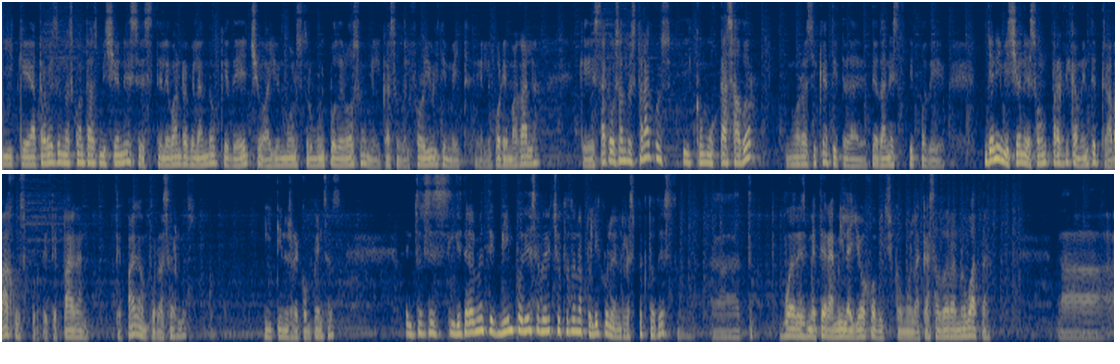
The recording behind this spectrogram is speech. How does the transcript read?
y que a través de unas cuantas misiones este, le van revelando que de hecho hay un monstruo muy poderoso, en el caso del For Ultimate, el Gore Magala, que está causando estragos y como cazador, ahora sí que a ti te dan este tipo de, ya ni misiones, son prácticamente trabajos porque te pagan, te pagan por hacerlos y tienes recompensas. Entonces, literalmente, bien podías haber hecho toda una película al respecto de esto. Ah, puedes meter a Mila Jovovich como la cazadora novata. Ah,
